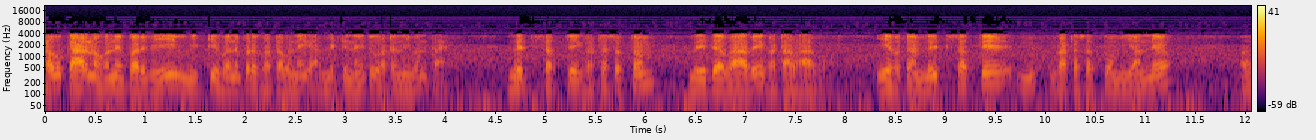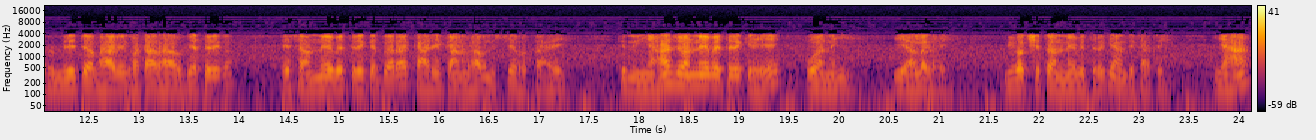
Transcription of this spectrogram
सब कारण होने पर भी मिट्टी होने पर घट बनेगा। मिट्टी नहीं तो घट नहीं बनता है। मृत सत्य घट सत्वम मृद भाव घटा भाव। ये होता है मृत सत्य, घट सत्वम ये अन्य और मृत अभाव घटाभाव व्यतिरिक। ऐसे अन्य व्यतिरिक के द्वारा कार्य कारण भाव निश्चय होता है। किन्तु यहाँ जो अन्य व्यतिरिक है, वह नहीं ये अलग है। विवक्षित अन्य व्यतिरिक यहाँ दिखाते हैं। यहाँ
